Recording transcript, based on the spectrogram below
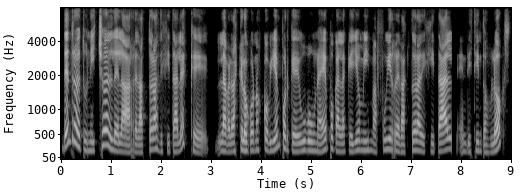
Dentro de tu nicho, el de las redactoras digitales, que la verdad es que lo conozco bien porque hubo una época en la que yo misma fui redactora digital en distintos blogs,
